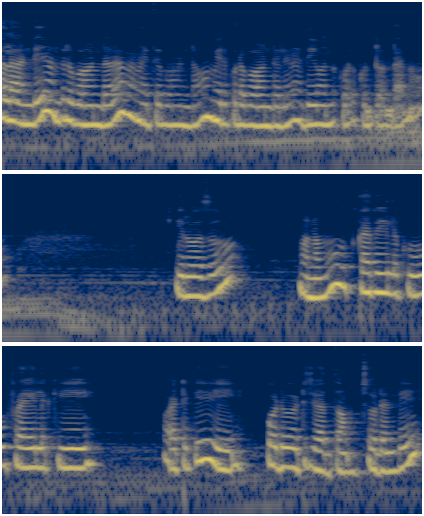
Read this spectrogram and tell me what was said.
హలో అండి. అందరూ బాగుండారా? మేమైతే బాగుండాము. మీరు కూడా బాగుండాలని దేవుణ్ణి కోరుకుంటున్నాను ఈరోజు మనము కర్రీలకు ఫ్రైలకి వాటికి పొడి ఒకటి చేద్దాం. చూడండి.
